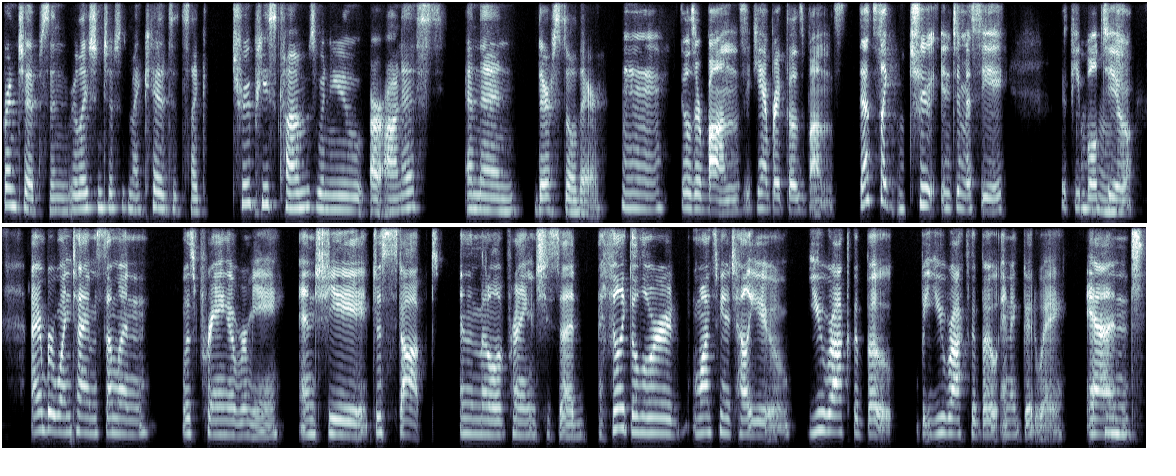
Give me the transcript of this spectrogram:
friendships and relationships with my kids it's like true peace comes when you are honest and then they're still there. Mm, those are bonds. You can't break those bonds. That's like mm-hmm. true intimacy with people mm-hmm. too. I remember one time someone was praying over me and she just stopped in the middle of praying and she said i feel like the lord wants me to tell you you rock the boat but you rock the boat in a good way. And mm.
